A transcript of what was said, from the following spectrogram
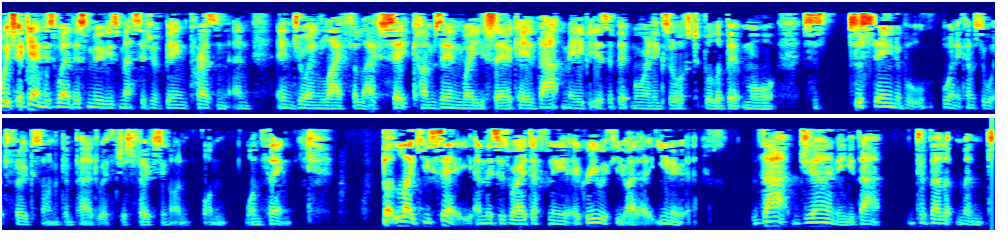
which again is where this movie's message of being present and enjoying life for life's sake comes in, where you say, okay, that maybe is a bit more inexhaustible, a bit more sus- sustainable when it comes to what to focus on compared with just focusing on one one thing. But like you say, and this is where I definitely agree with you, I, you know, that journey, that development,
